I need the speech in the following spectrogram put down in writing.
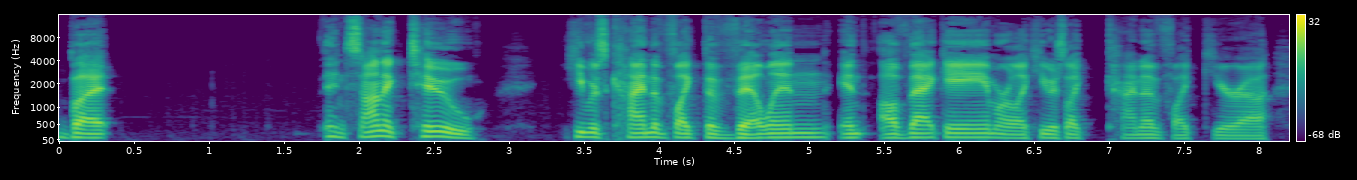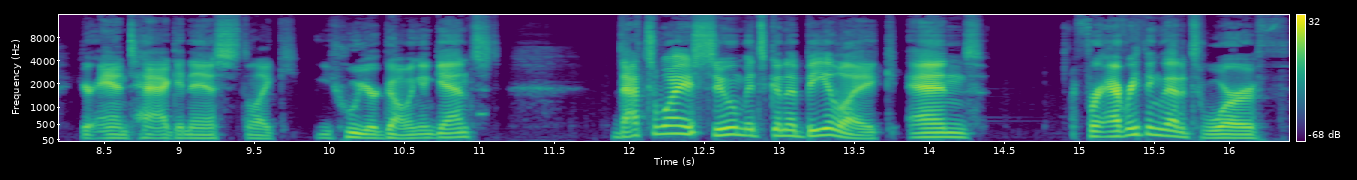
But in Sonic 2, he was kind of like the villain in of that game, or like he was like kind of like your uh your antagonist, like who you're going against. That's what I assume it's gonna be like. And for everything that it's worth,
